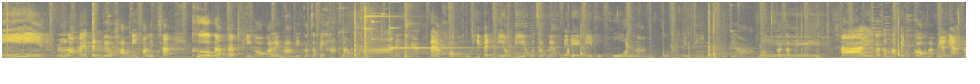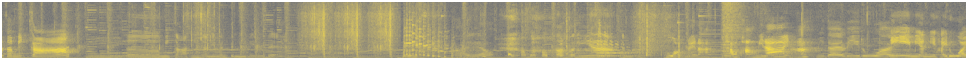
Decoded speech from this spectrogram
นี่น่ารักไหมเป็น welcoming collection คือแบบแบบพิงออกอะไรมาเมย์ก็จะไปหาตามมา ของที่เป็นเดี่ยวๆจะแบบไม่ได้มีทุกคนนะทุกคนไม่ได้พิมพ์ทุกอย่างคนก็จะเป็นใช่ก็จะมาเป็นกล่องแบบเนี้ยเนี่ยก็จะมีการ์ดนี่เออมีการ์ดนี่อันนี้มันเป็นอยู่ในนี้แหละอุ๊ยตายแล้วทำของเขาพังแล้วเนี่ยเห็นไหมห่วงด้วยนะทำพังไม่ได้นะ มีไดอารี่ด้วย นี่มีอันนี้ให้ด้วย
